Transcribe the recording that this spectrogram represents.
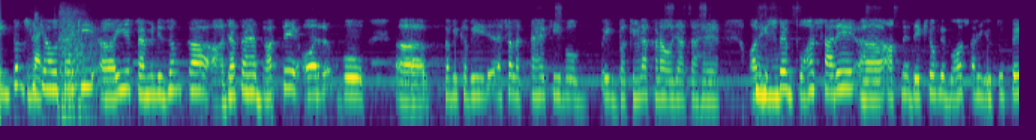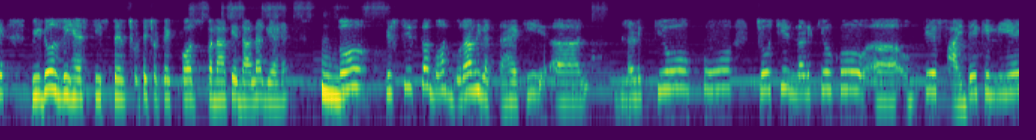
एकदम से क्या होता है कि ये फेमिनिज्म का आ जाता है बातें और वो कभी कभी ऐसा लगता है कि वो एक बकेड़ा खड़ा हो जाता है और हम्म। इसमें बहुत सारे आपने देखे होंगे बहुत सारे यूट्यूब पे वीडियोस भी हैं इस चीज़ पे छोटे छोटे कॉर्स बना के डाला गया है हम्म। तो इस चीज़ का बहुत बुरा भी लगता है कि लड़कियों को जो चीज़ लड़कियों को उनके फ़ायदे के लिए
